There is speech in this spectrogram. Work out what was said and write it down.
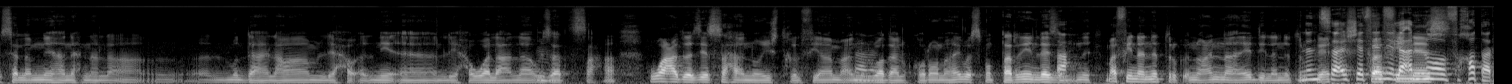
سلمناها نحن للمدعي العام اللي اللي حولها على وزارة الصحة. وعد وزير الصحة إنه يشتغل فيها مع إنه الوضع الكورونا هي بس مضطرين لازم صح. ما فينا نترك إنه عندنا هيدي لنترك ننسى أشياء ثانية لأنه في خطر.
